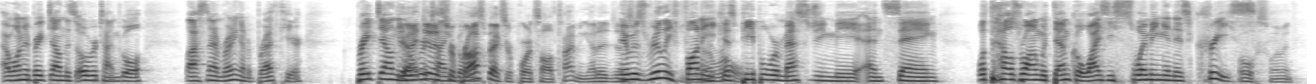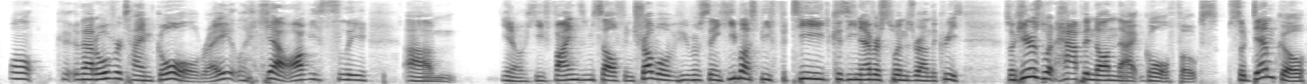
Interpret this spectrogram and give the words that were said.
I want to break down this overtime goal. Last night, I'm running out of breath here. Break down the Yeah, I overtime do this for goal. prospects reports all the time. You got to just. It was really funny because people were messaging me and saying, "What the hell's wrong with Demko? Why is he swimming in his crease?" Oh, swimming. Well, that overtime goal, right? Like, yeah, obviously, um, you know, he finds himself in trouble. But people are saying he must be fatigued because he never swims around the crease. So here's what happened on that goal, folks. So Demko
